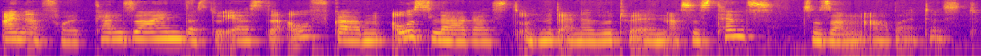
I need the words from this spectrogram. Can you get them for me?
Ein Erfolg kann sein, dass du erste Aufgaben auslagerst und mit einer virtuellen Assistenz zusammenarbeitest.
